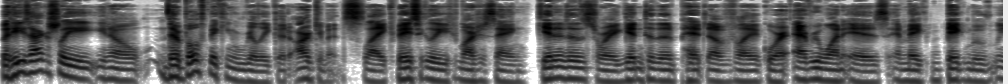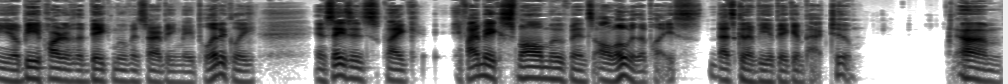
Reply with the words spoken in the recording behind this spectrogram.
But he's actually, you know, they're both making really good arguments. Like basically, Marsh is saying, get into the story, get into the pit of like where everyone is, and make big move. You know, be a part of the big movements that are being made politically. And Sazed's like if I make small movements all over the place, that's going to be a big impact too. Um,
